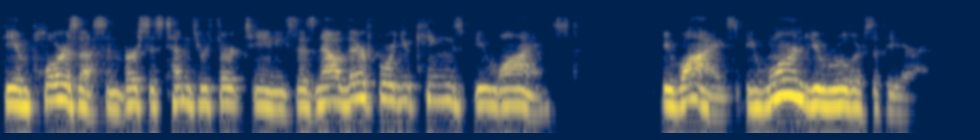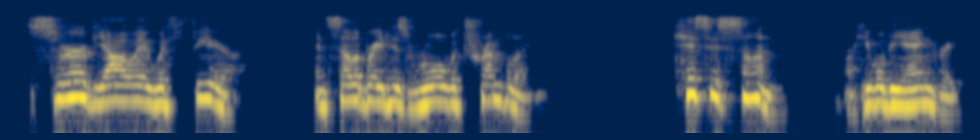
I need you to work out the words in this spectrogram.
He implores us in verses 10 through 13. He says, Now therefore, you kings, be wise. Be wise. Be warned, you rulers of the earth. Serve Yahweh with fear and celebrate his rule with trembling. Kiss his son, or he will be angry,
